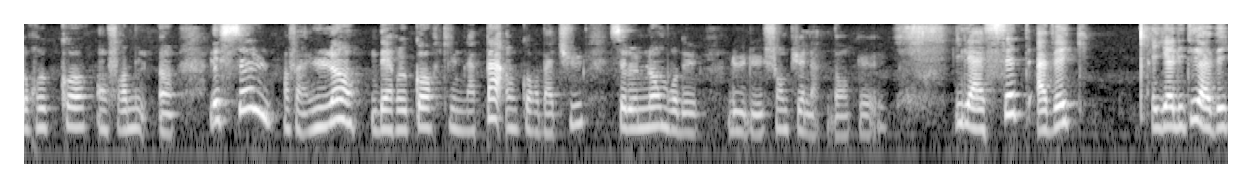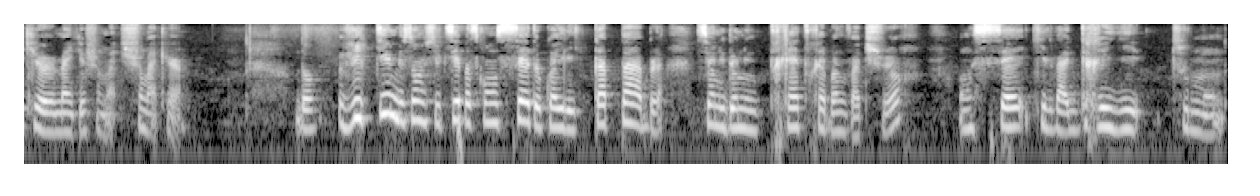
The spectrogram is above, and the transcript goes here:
records en Formule 1. Le seul, enfin l'un des records qu'il n'a pas encore battu, c'est le nombre de, de, championnats. Donc, euh, il est à 7 avec égalité avec euh, Michael Schumacher. Donc, victime de son succès parce qu'on sait de quoi il est capable. Si on lui donne une très très bonne voiture, on sait qu'il va griller tout le monde.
